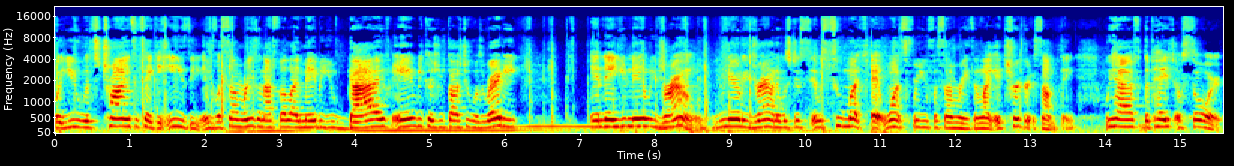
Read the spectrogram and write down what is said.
but you was trying to take it easy. And for some reason, I feel like maybe you dived in because you thought you was ready. and then you nearly drowned. You nearly drowned. It was just, it was too much at once for you for some reason. Like it triggered something. We have the Page of Swords.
